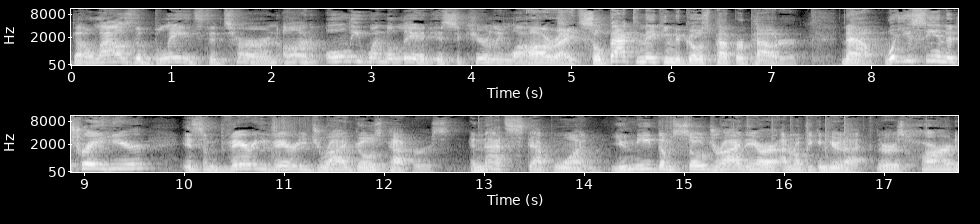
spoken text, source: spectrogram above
that allows the blades to turn on only when the lid is securely locked. All right, so back to making the ghost pepper powder. Now, what you see in the tray here is some very, very dry ghost peppers. And that's step one. You need them so dry they are, I don't know if you can hear that. They're as hard,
